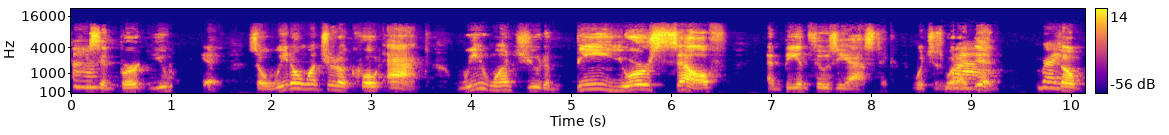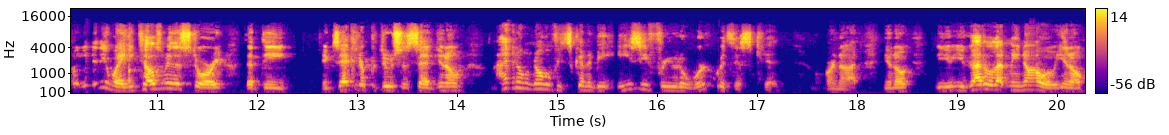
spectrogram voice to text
uh-huh. he said, Burt, you it. So we don't want you to quote act. We want you to be yourself and be enthusiastic, which is what wow. I did. Right. So, but anyway, he tells me the story that the executive producer said, you know, I don't know if it's going to be easy for you to work with this kid or not. You know, you, you got to let me know. You know,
